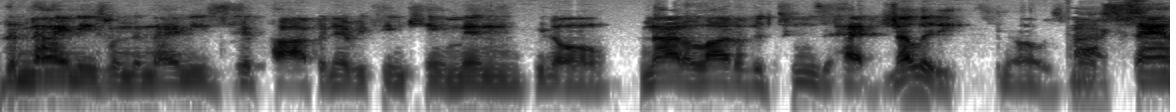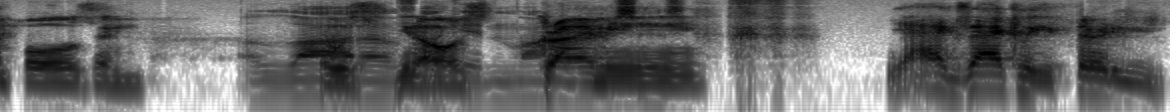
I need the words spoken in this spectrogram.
the '90s when the '90s hip hop and everything came in. You know, not a lot of the tunes had melodies. You know, it was more samples and a it lot was of you know it was grimy. Yeah, exactly. 30,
